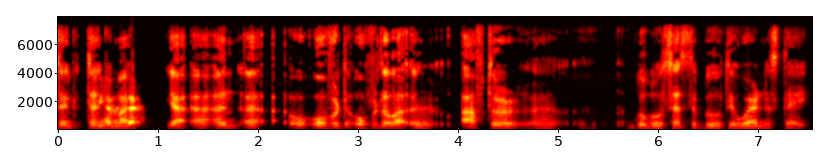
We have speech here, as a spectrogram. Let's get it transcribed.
Thank, thank You you, have a Mike. Yeah, uh, and uh, over the over the uh, after uh, Global Accessibility Awareness Day,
